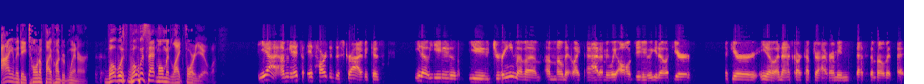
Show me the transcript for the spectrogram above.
I am a Daytona 500 winner. What was what was that moment like for you? Yeah, I mean it's it's hard to describe because you know you you dream of a a moment like that. I mean we all do. You know if you're if you're you know a NASCAR Cup driver, I mean that's the moment that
